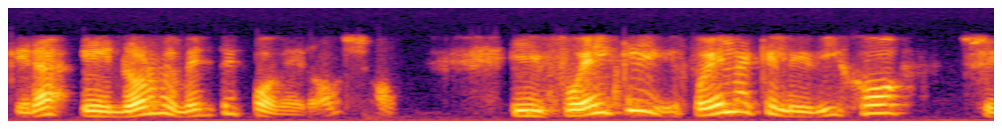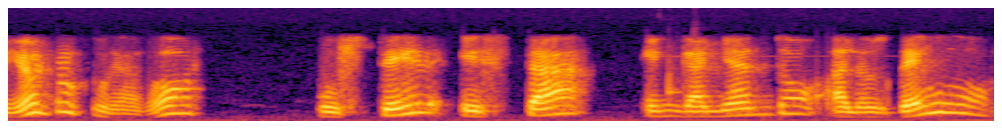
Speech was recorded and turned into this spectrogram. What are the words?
que era enormemente poderoso. Y fue el que, fue la que le dijo, señor procurador, usted está engañando a los deudos.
